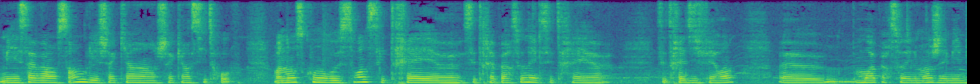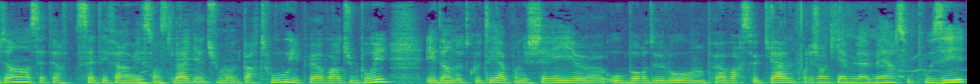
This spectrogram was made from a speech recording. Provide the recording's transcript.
mais ça va ensemble et chacun, chacun s'y trouve. Maintenant, ce qu'on ressent, c'est très, c'est très personnel, c'est très, c'est très différent. moi, personnellement, j'aimais bien cette, cette effervescence-là. Il y a du monde partout, il peut y avoir du bruit. Et d'un autre côté, à Pondichéry, au bord de l'eau, on peut avoir ce calme pour les gens qui aiment la mer, se poser.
